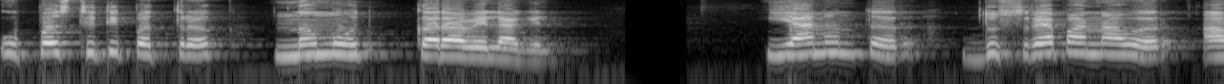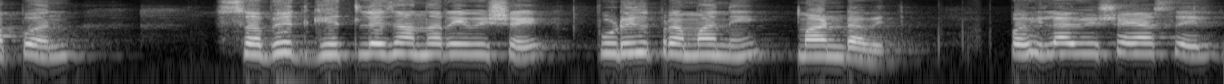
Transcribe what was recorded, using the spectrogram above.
उपस्थितीपत्रक नमूद करावे लागेल. यानंतर दुसऱ्या पानावर आपण सभेत घेतले जाणारे विषय पुढीलप्रमाणे मांडावेत. पहिला विषय असेल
